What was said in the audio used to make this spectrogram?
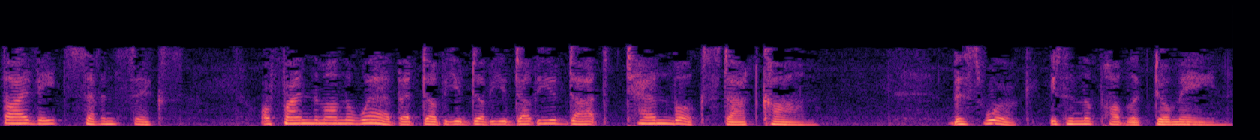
5876 or find them on the web at www.tanbooks.com. This work is in the public domain.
